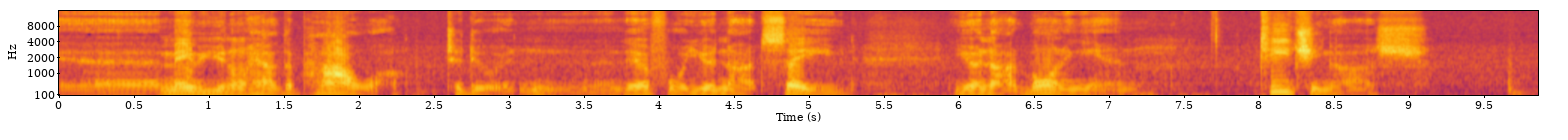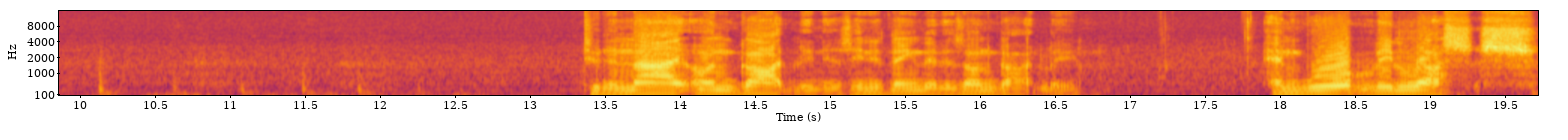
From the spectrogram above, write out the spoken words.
Uh, maybe you don't have the power to do it, therefore, you're not saved, you're not born again. Teaching us to deny ungodliness, anything that is ungodly and worldly lusts,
